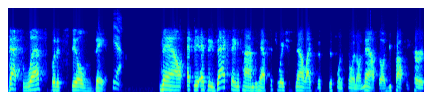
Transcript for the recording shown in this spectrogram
that's less, but it's still there. Yeah. Now, at the at the exact same time, we have situations now like this this one's going on now. So you probably heard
